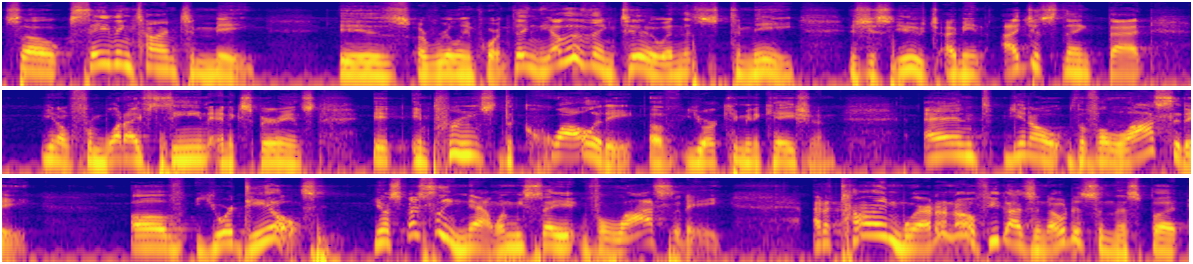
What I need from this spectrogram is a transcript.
So saving time to me is a really important thing. The other thing too, and this to me is just huge. I mean, I just think that you know, from what I've seen and experienced, it improves the quality of your communication and you know the velocity of your deals. You know, especially now when we say velocity, at a time where I don't know if you guys are noticing this, but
